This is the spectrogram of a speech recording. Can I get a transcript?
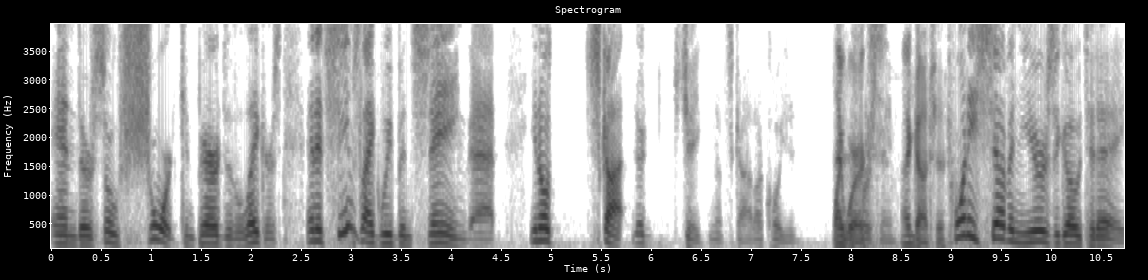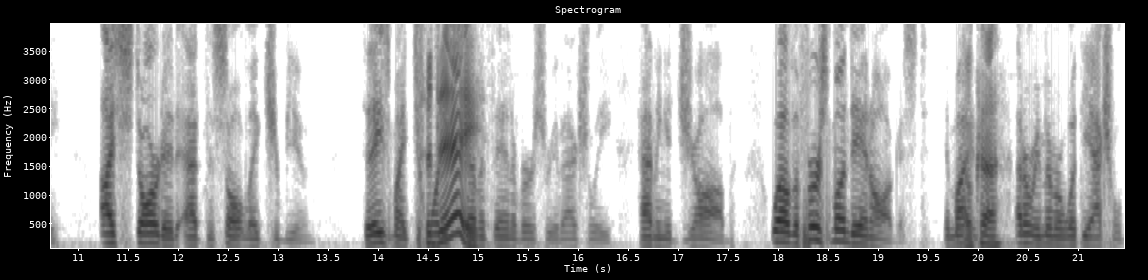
And they're so short compared to the Lakers. And it seems like we've been saying that. You know, Scott, uh, Jake, not Scott, I'll call you It works. first name. I got you. 27 years ago today, I started at the Salt Lake Tribune. Today's my Today? 27th anniversary of actually having a job. Well, the first Monday in August. It might, Okay. I don't remember what the actual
